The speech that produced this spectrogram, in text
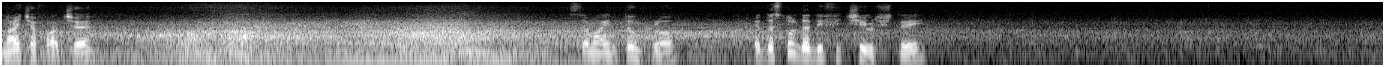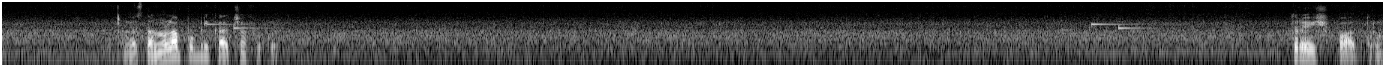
N-ai ce face. Se mai întâmplă. E destul de dificil, știi? Asta nu l-a publicat, ce-a făcut? Treizeci și patru.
